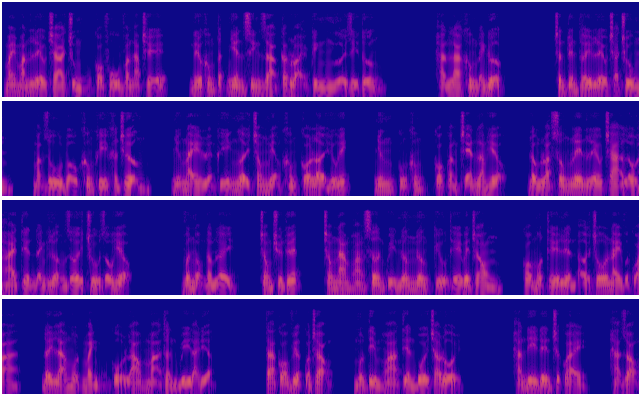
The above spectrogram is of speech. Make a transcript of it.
may mắn lều trà trùng có phủ văn áp chế, nếu không tất nhiên sinh ra các loại kinh người dị tướng. Hẳn là không đánh được. Trần tuyên thấy lều trà chung, mặc dù bầu không khí khẩn trương, những này luyện khí người trong miệng không có lời hữu ích, nhưng cũng không có quảng chén làm hiệu đồng loạt xông lên lều trà lầu hai tiến đánh lượng giới chủ dấu hiệu. Vân mộng đầm lầy, trong truyền thuyết, trong nam hoang sơn quỷ nương nương cựu thế bên trong, có một thế liền ở chỗ này vượt qua, đây là một mảnh cổ lão mà thần bí đại địa. Ta có việc quan trọng, muốn tìm hoa tiền bối trao đổi. Hắn đi đến trước quầy, hạ giọng,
